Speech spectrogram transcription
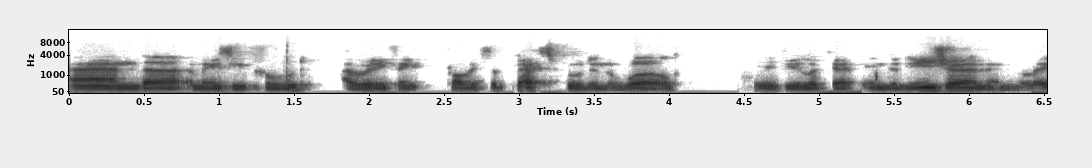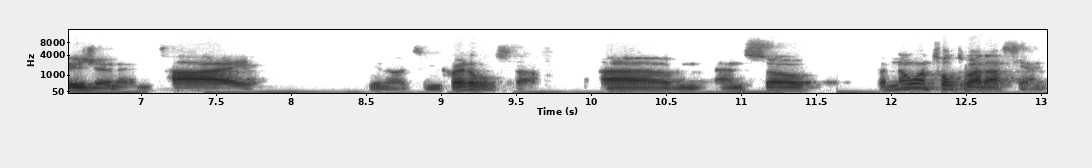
and uh, amazing food. I really think probably it's the best food in the world. If you look at Indonesian and Malaysian and Thai you know, it's incredible stuff. Um, and so, but no one talked about ASEAN.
